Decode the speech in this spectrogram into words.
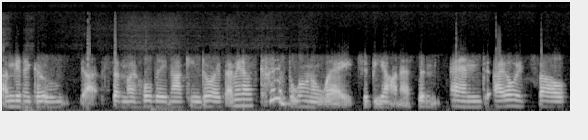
I'm going to go uh, spend my whole day knocking doors. I mean, I was kind of blown away, to be honest. And and I always felt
